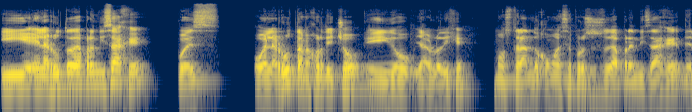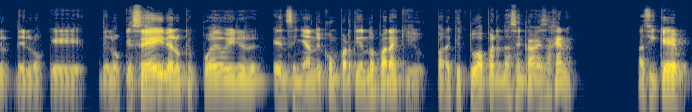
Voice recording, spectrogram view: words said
Y en la ruta de aprendizaje, pues, o en la ruta, mejor dicho, he ido, ya lo dije, mostrando como ese proceso de aprendizaje de, de, lo que, de lo que sé y de lo que puedo ir enseñando y compartiendo para que, para que tú aprendas en cabeza ajena. Así que,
